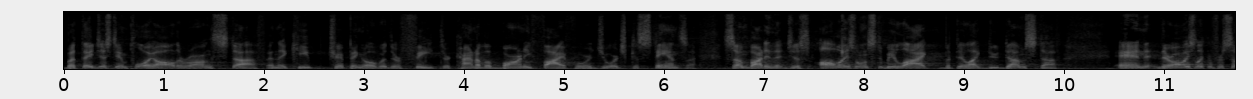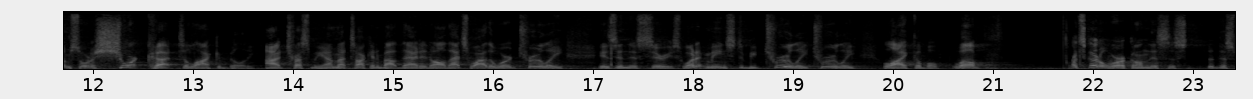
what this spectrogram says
but they just employ all the wrong stuff and they keep tripping over their feet. They're kind of a Barney Fife or a George Costanza, somebody that just always wants to be liked, but they like do dumb stuff. And they're always looking for some sort of shortcut to likability. Uh, trust me, I'm not talking about that at all. That's why the word truly is in this series. What it means to be truly, truly likable. Well, let's go to work on this this, this,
